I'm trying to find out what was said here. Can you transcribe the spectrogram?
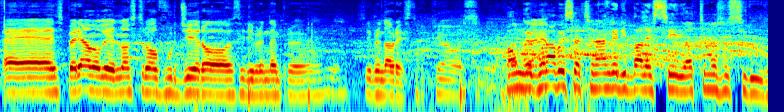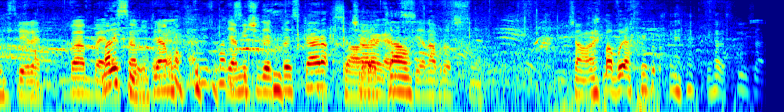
e speriamo che il nostro Furgiero si riprenda, in pre- si riprenda presto. Prima possibile. Comunque buona prestazione anche di Balesseri, ottimo sostituto. Va bene, Valestino. salutiamo gli amici del Pescara. Ciao, ragazzi. ragazzi, alla prossima. Ciao. Ma poi...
